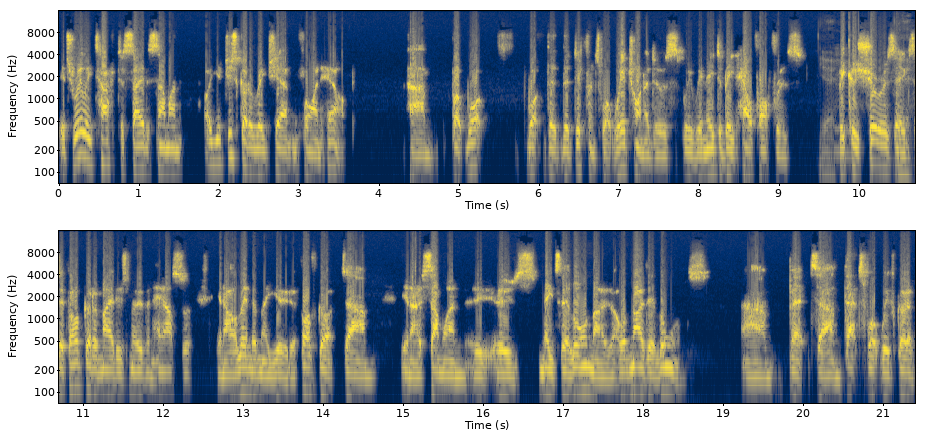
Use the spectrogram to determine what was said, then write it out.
it's really tough to say to someone, "Oh, you've just got to reach out and find help." Um, but what what the, the difference? What we're trying to do is we, we need to be health offers yeah because sure as eggs, if I've got a mate who's moving house, or, you know, I'll lend them a ute. If I've got, um, you know, someone who- who's needs their lawn mowed, I'll mow their lawns. Um, but um, that's what we've got to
